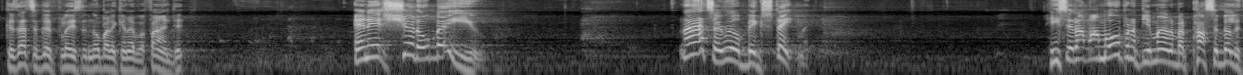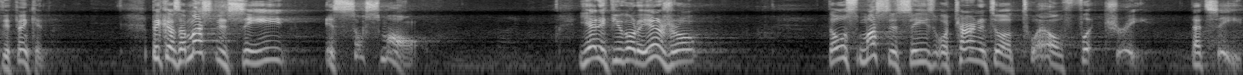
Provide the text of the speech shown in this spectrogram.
because that's a good place that nobody can ever find it. And it should obey you. Now, that's a real big statement. He said, I'm, I'm going to open up your mind about possibility thinking. Because a mustard seed is so small. Yet, if you go to Israel, those mustard seeds will turn into a 12 foot tree. That seed.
